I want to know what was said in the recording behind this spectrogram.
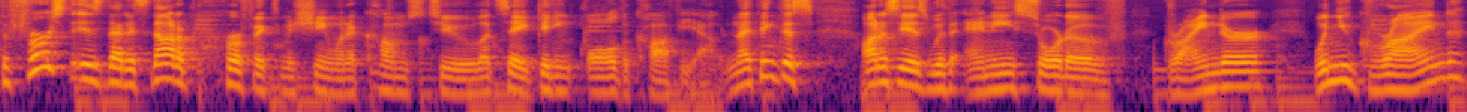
The first is that it's not a perfect machine when it comes to, let's say, getting all the coffee out. And I think this honestly is with any sort of grinder. When you grind,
